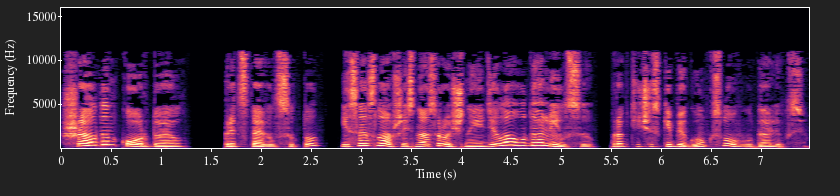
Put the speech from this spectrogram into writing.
«Шелдон Кордуэлл», — представился тот и, сославшись на срочные дела, удалился, практически бегом, к слову, удалился.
